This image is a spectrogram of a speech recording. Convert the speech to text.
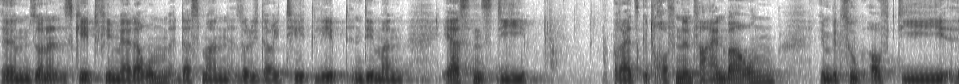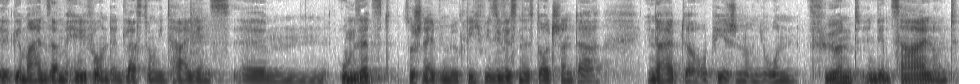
ähm, sondern es geht vielmehr darum, dass man Solidarität lebt, indem man erstens die bereits getroffenen Vereinbarungen in Bezug auf die äh, gemeinsame Hilfe und Entlastung Italiens ähm, umsetzt, so schnell wie möglich. Wie Sie wissen, ist Deutschland da innerhalb der Europäischen Union führend in den Zahlen. Und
